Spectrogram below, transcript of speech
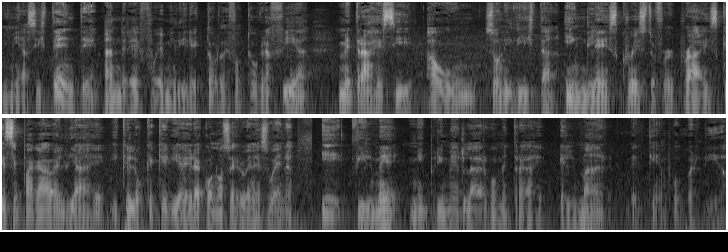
mi asistente, Andrés fue mi director de fotografía. Me traje, sí, a un sonidista inglés, Christopher Price, que se pagaba el viaje y que lo que quería era conocer Venezuela. Y filmé mi primer largometraje, El mar del tiempo perdido.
